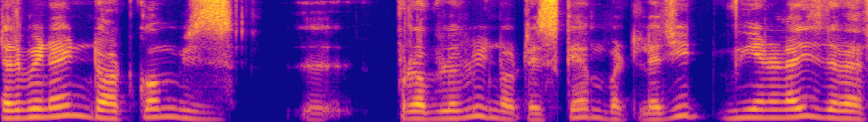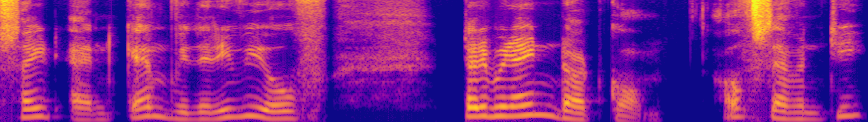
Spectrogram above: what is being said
Turbine.com is uh, probably not a scam but legit. We analyzed the website and came with a review of Turbine.com of 72%.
